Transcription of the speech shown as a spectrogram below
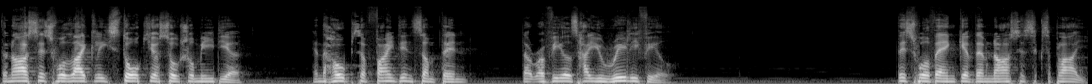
The narcissist will likely stalk your social media in the hopes of finding something that reveals how you really feel. This will then give them narcissistic supply.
